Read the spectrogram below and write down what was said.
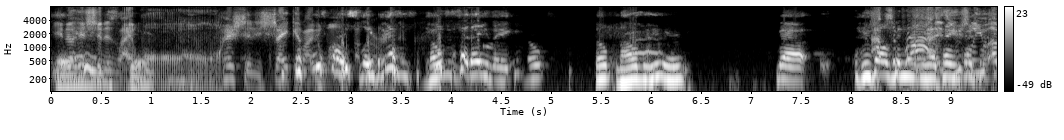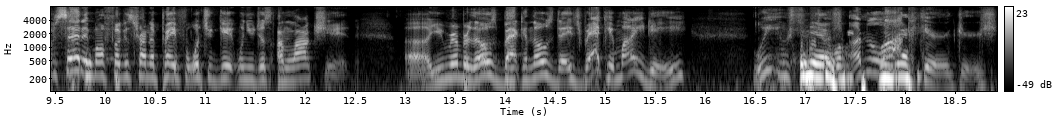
You know, his shit is like, his shit is shaking like a He's probably sleeping. He motherfucker. hasn't, he hasn't said anything. Nope. Nope, not over here. Now, who's I'm all been you know, surprised. Usually you upset at motherfuckers trying to pay for what you get when you just unlock shit. Uh, you remember those back in those days? Back in my day, we used to Yeah, just unlock when- characters.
